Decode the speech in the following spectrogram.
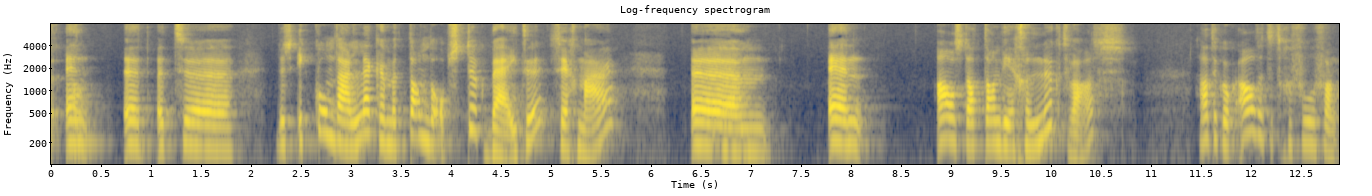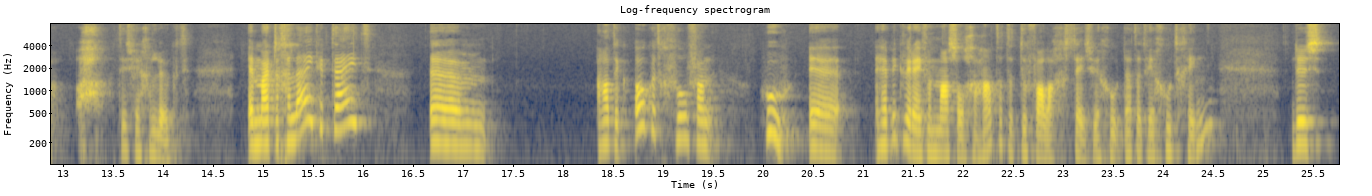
Oh, en het, het, eh, dus ik kon daar lekker mijn tanden op stuk bijten, zeg maar. Ehm, En als dat dan weer gelukt was, had ik ook altijd het gevoel van, oh, het is weer gelukt. En maar tegelijkertijd ehm, had ik ook het gevoel van, hoe heb ik weer even mazzel gehad dat het toevallig steeds weer goed, dat het weer goed ging. Dus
